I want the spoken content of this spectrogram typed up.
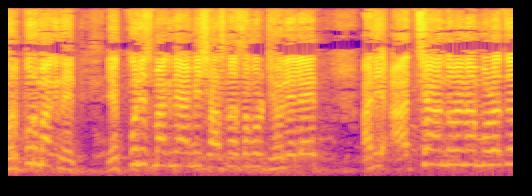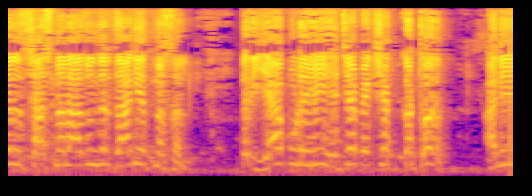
भरपूर मागण्या आहेत. एकोणीस मागण्या आम्ही शासनासमोर ठेवलेल्या आहेत आणि आजच्या आंदोलनामुळे जर शासनाला अजून जर जाग येत नसेल तर यापुढेही ह्याच्यापेक्षा कठोर आणि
